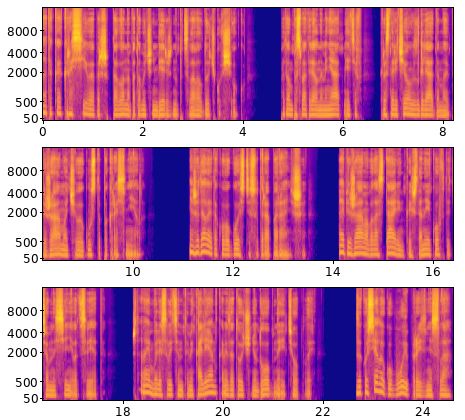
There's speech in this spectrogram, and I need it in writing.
«Она такая красивая», — прошептал он, а потом очень бережно поцеловал дочку в щеку. Потом посмотрел на меня, отметив — красноречивым взглядом мою пижаму, отчего я густо покраснела. Не ожидала я такого гостя с утра пораньше. Моя пижама была старенькой, штаны и кофта темно-синего цвета. Штаны были с вытянутыми коленками, зато очень удобные и теплые. Закусила губу и произнесла.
